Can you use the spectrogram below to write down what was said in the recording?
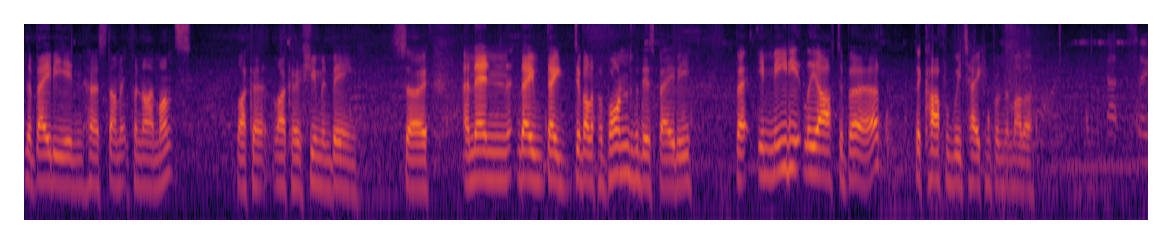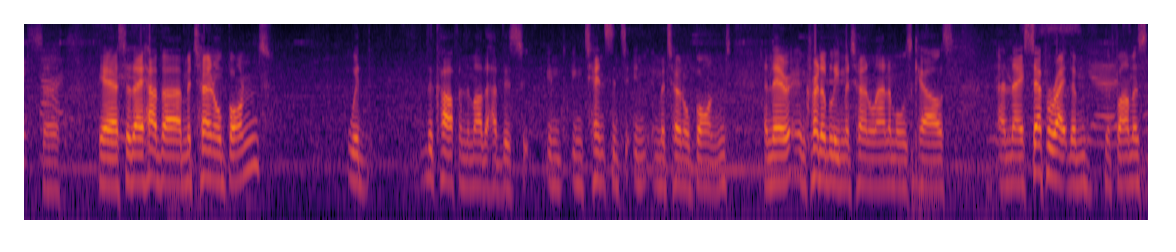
the baby in her stomach for nine months, like a, like a human being. So, and then they, they develop a bond with this baby, but immediately after birth, the calf will be taken from the mother. That's so So, sad. yeah, so they have a maternal bond with the calf and the mother have this in, intense int- in, maternal bond, and they're incredibly maternal animals, cows, and they separate them, the farmers,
